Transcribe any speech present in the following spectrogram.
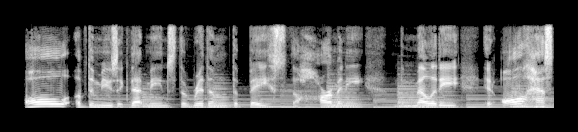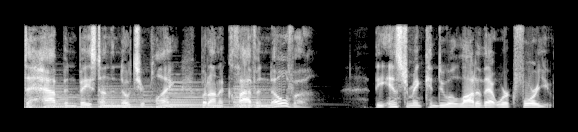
all of the music. That means the rhythm, the bass, the harmony, the melody. It all has to happen based on the notes you're playing. But on a clavinova, the instrument can do a lot of that work for you.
